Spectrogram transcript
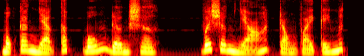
Một căn nhà cấp 4 đơn sơ, với sân nhỏ trồng vài cây mít.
